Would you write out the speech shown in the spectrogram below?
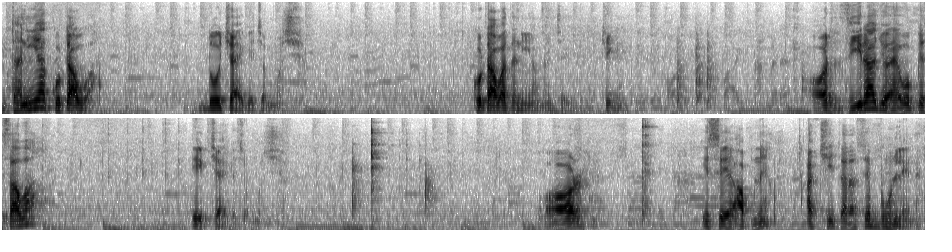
धनिया कुटा हुआ दो चाय के चम्मच। कुटा हुआ धनिया होना चाहिए, ठीक है? और ज़ीरा जो है वो पिसा हुआ एक चाय का चम्मच। और इसे आपने अच्छी तरह से भून लेना है।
